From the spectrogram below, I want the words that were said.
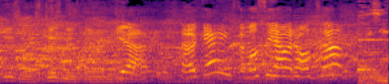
Disney's Disney thing. Yeah. Okay, so we'll see how it holds up.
